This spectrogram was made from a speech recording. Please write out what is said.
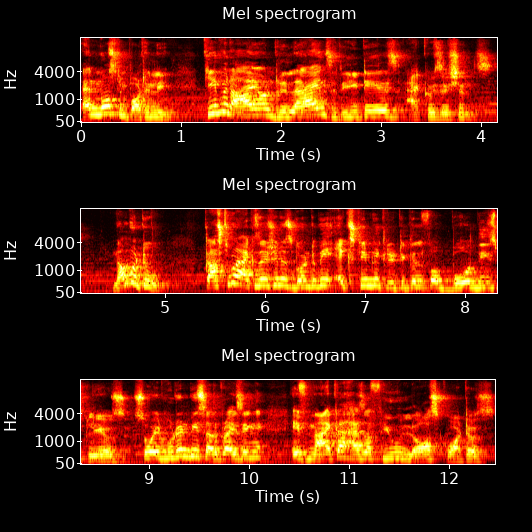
and most importantly, keep an eye on Reliance Retail's acquisitions. Number two, customer acquisition is going to be extremely critical for both these players, so it wouldn't be surprising if Nykaa has a few lost quarters.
